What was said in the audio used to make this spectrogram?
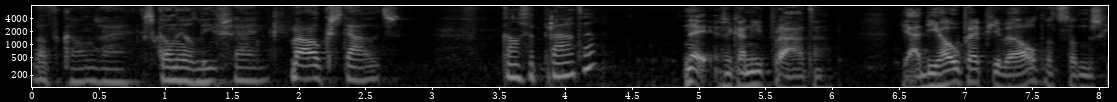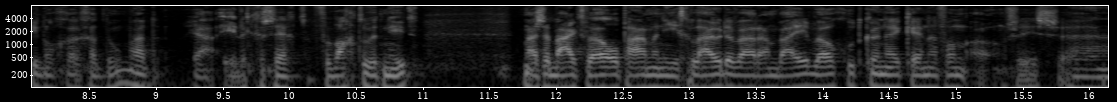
dat kan ze eigenlijk. Ze kan heel lief zijn, maar ook stout. Kan ze praten? Nee, ze kan niet praten. Ja, die hoop heb je wel, dat ze dat misschien nog uh, gaat doen. Maar ja, eerlijk gezegd verwachten we het niet. Maar ze maakt wel op haar manier geluiden... waaraan wij wel goed kunnen herkennen van... oh, ze is, uh,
